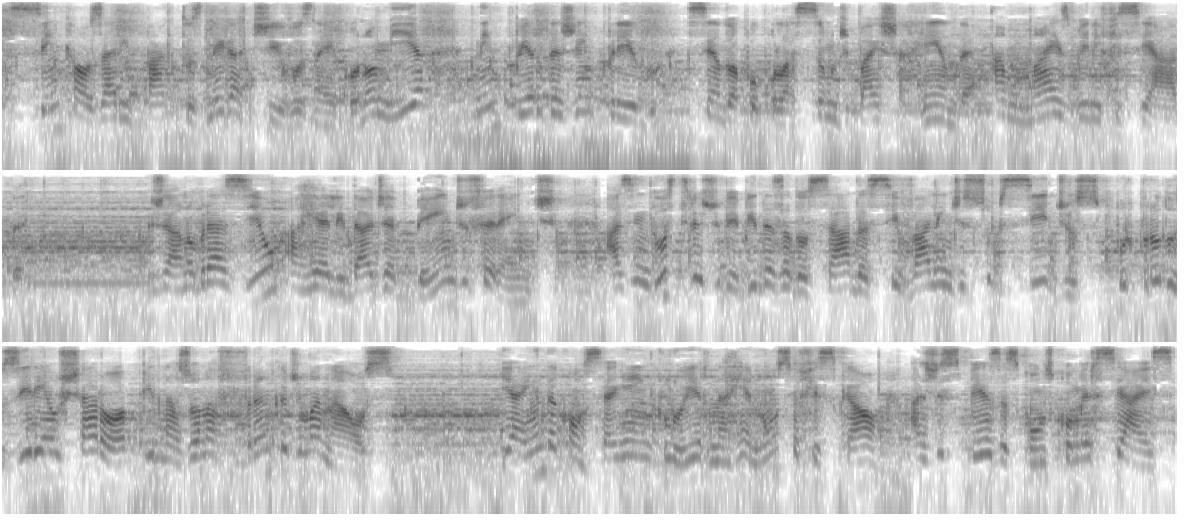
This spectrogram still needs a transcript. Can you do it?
sem causar impactos negativos na economia nem perdas de emprego, sendo a população de baixa renda a mais beneficiada. Já no Brasil, a realidade é bem diferente. As indústrias de bebidas adoçadas se valem de subsídios por produzirem o xarope na Zona Franca de Manaus. E ainda conseguem incluir na renúncia fiscal as despesas com os comerciais,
